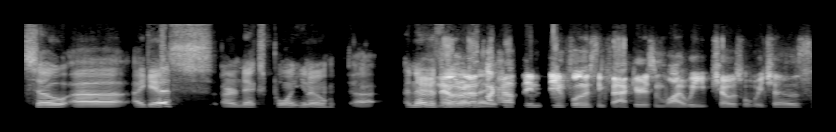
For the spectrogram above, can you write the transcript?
so uh, I guess our next point, you know, uh, another Yeah, thing we're not talking about the, the influencing factors and why we chose what we chose.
